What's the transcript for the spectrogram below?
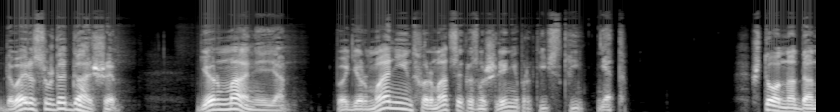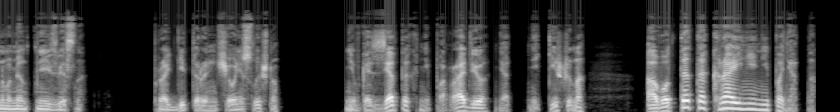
давай рассуждать дальше. Германия. По Германии информации к размышлению практически нет. Что на данный момент неизвестно? Про Гитлера ничего не слышно. Ни в газетах, ни по радио, ни от Никишина. А вот это крайне непонятно.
